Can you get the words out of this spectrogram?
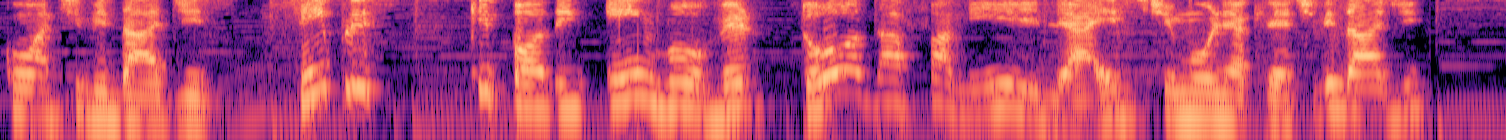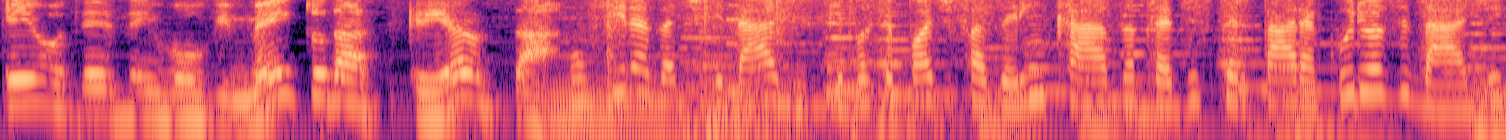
com atividades simples que podem envolver toda a família. Estimule a criatividade e o desenvolvimento das crianças. Confira as atividades que você pode fazer em casa para despertar a curiosidade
